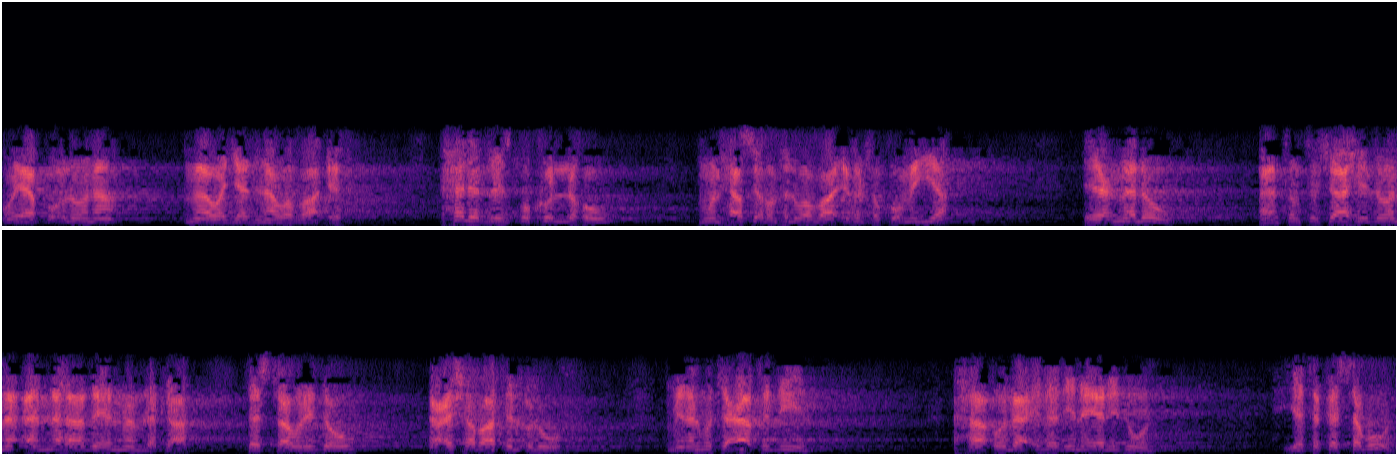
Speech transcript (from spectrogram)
ويقولون ما وجدنا وظائف. هل الرزق كله منحصر في الوظائف الحكومية؟ اعملوا. أنتم تشاهدون أن هذه المملكة تستورد عشرات الألوف من المتعاقدين هؤلاء الذين يردون يتكسبون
